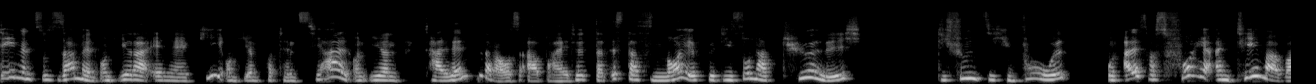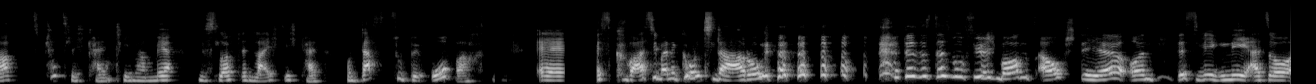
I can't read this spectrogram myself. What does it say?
denen zusammen und ihrer Energie und ihrem Potenzial und ihren Talenten daraus arbeitet, dann ist das Neue für die so natürlich, die fühlen sich wohl. Und alles, was vorher ein Thema war, ist plötzlich kein Thema mehr und es läuft in Leichtigkeit. Und das zu beobachten, äh, ist quasi meine Grundnahrung. das ist das, wofür ich morgens aufstehe. Und deswegen, nee, also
